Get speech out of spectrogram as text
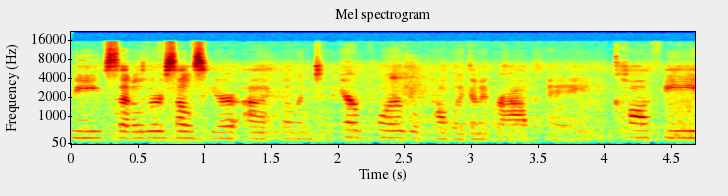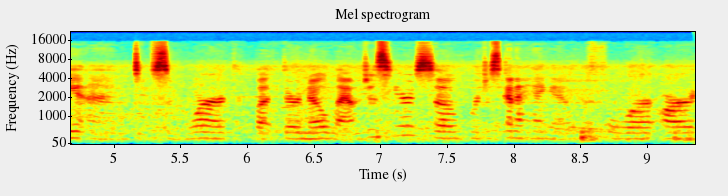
We've settled ourselves here at Wellington Airport. We're probably going to grab a coffee and do some work, but there are no lounges here, so we're just going to hang out for our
